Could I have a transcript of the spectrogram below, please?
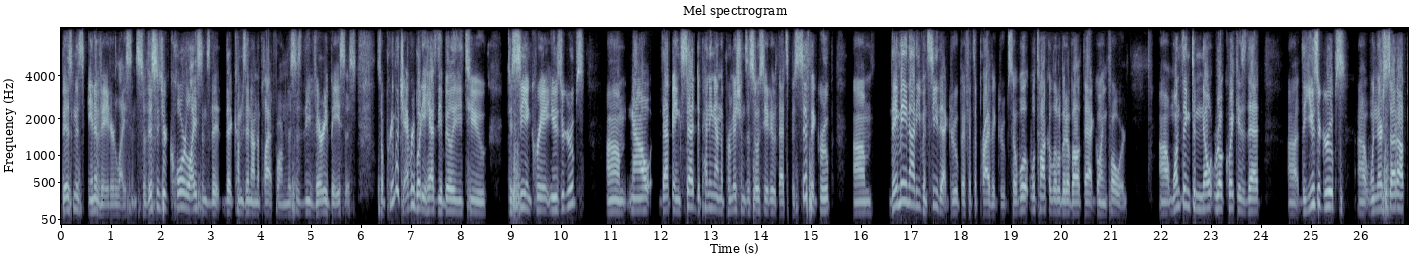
business innovator license. So this is your core license that, that comes in on the platform. This is the very basis. So pretty much everybody has the ability to, to see and create user groups. Um, now, that being said, depending on the permissions associated with that specific group, um, they may not even see that group if it's a private group. So we'll, we'll talk a little bit about that going forward. Uh, one thing to note real quick is that uh, the user groups, uh, when they're set up,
